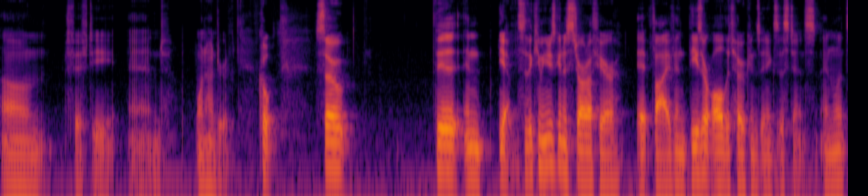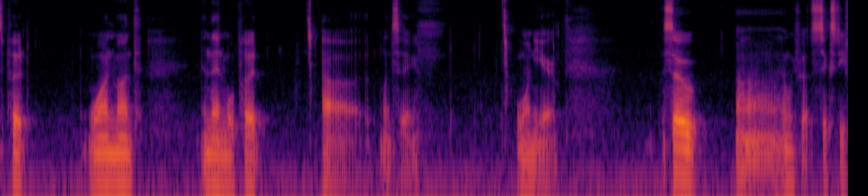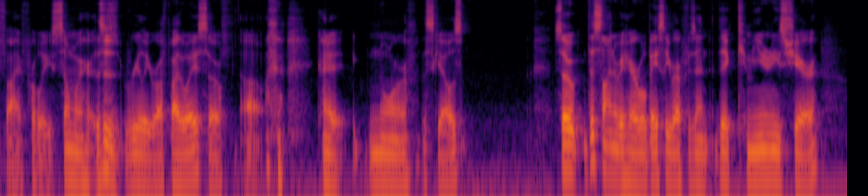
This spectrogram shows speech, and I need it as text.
Um, 50 and 100. Cool. So the and yeah, so the community is going to start off here at five, and these are all the tokens in existence. And let's put one month, and then we'll put, uh, let's say, one year. so uh, and we've got 65 probably somewhere here. This is really rough, by the way, so uh, kind of ignore the scales. So this line over here will basically represent the community's share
